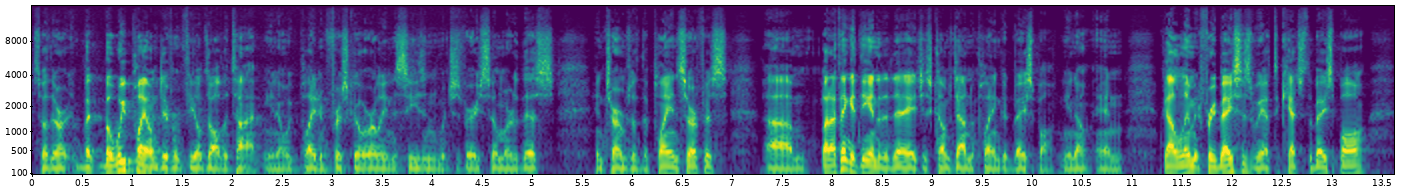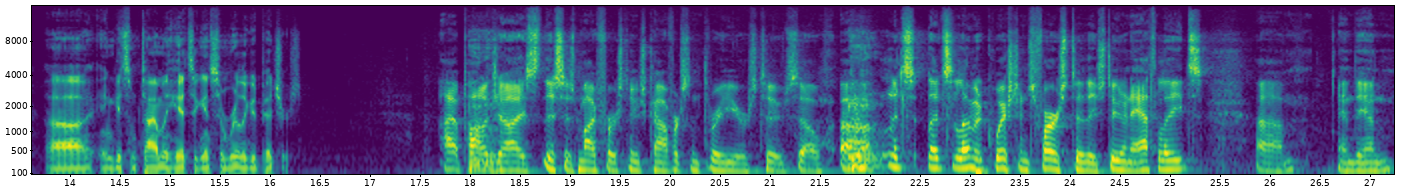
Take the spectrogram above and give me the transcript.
So there, are, but but we play on different fields all the time. You know, we played in Frisco early in the season, which is very similar to this in terms of the playing surface. Um, but I think at the end of the day, it just comes down to playing good baseball. You know, and we've got to limit free bases. We have to catch the baseball uh, and get some timely hits against some really good pitchers. I apologize. This is my first news conference in three years too. So uh, let's let's limit questions first to the student athletes, um, and then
